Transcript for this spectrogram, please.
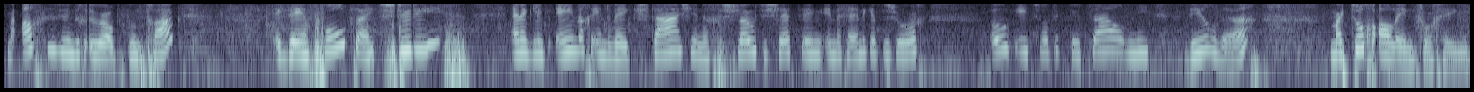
Maar 28 uur op contract. Ik deed een voltijd studie. En ik liep één dag in de week stage in een gesloten setting in de gehandicaptenzorg. Ook iets wat ik totaal niet wilde, maar toch al in voor ging.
